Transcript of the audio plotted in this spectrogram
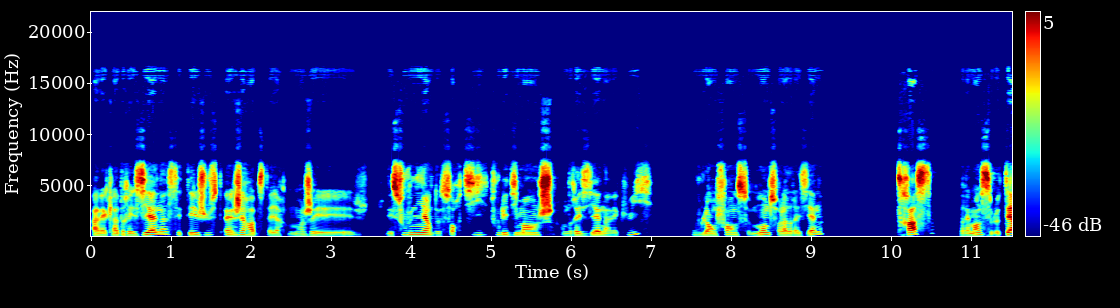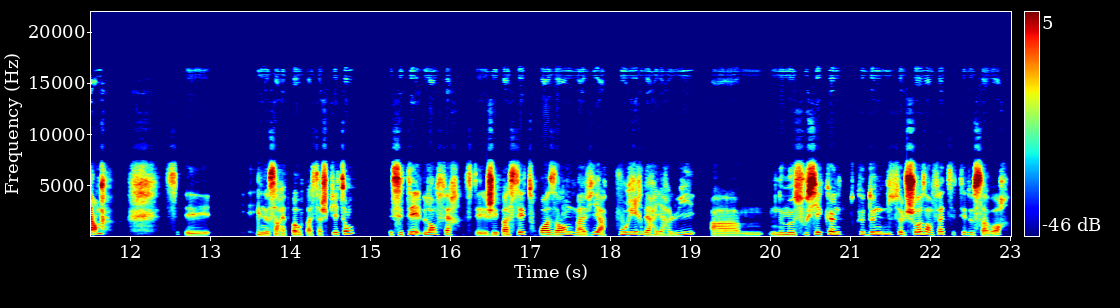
avec la draisienne, c'était juste ingérable. C'est-à-dire que moi, j'ai des souvenirs de sorties tous les dimanches en draisienne avec lui, où l'enfant se monte sur la draisienne, trace, vraiment c'est le terme. Et il ne s'arrête pas au passage piéton. C'était l'enfer. J'ai passé trois ans de ma vie à courir derrière lui, à ne me soucier que, d'une seule chose, en fait, c'était de savoir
